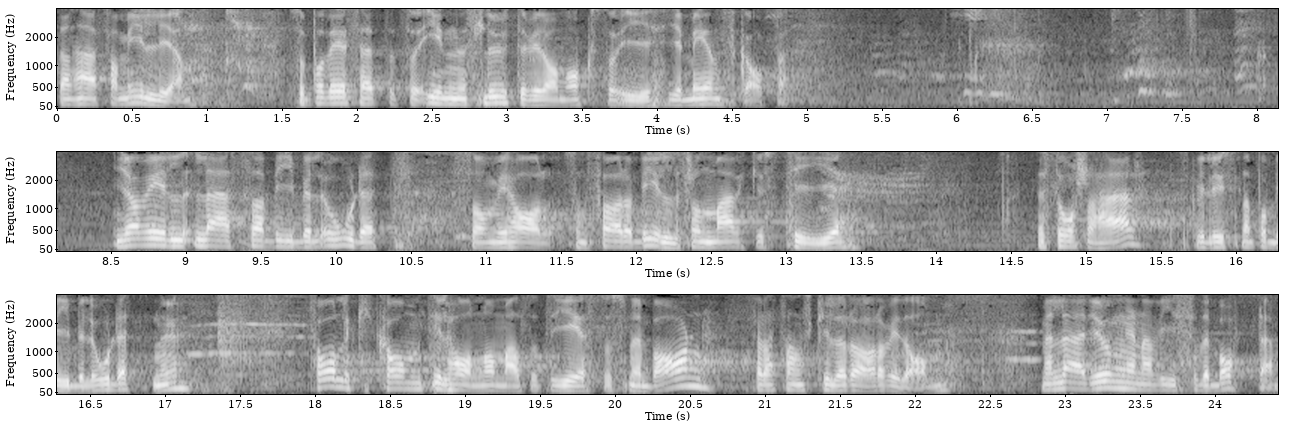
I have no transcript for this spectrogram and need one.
den här familjen. Så på det sättet så innesluter vi dem också i gemenskapen. Jag vill läsa bibelordet som vi har som förebild från Markus 10. Det står så här, ska vi lyssna på bibelordet nu. Folk kom till honom, alltså till Jesus med barn, för att han skulle röra vid dem. Men lärjungarna visade bort dem.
